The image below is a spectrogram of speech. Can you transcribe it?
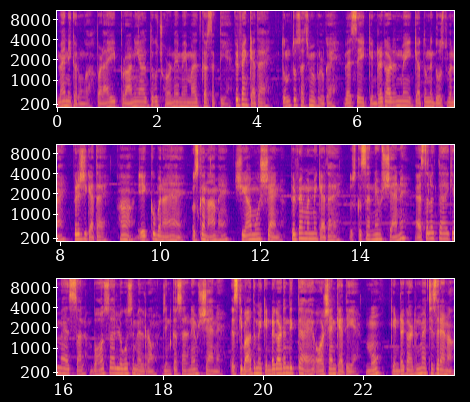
मैं नहीं करूँगा। पढ़ाई, पुरानी आदतों को छोड़ने में मदद कर सकती है। फिर फैंक कहता है, तुम तो सच में भूल गए। वैसे किंडर गार्डन में क्या तुमने दोस्त बनाए? फिर ऋषि कहता है हाँ एक को बनाया है। उसका नाम है शियामो शैन। फिर फैंक मन में कहता है, उसका सरनेम शैन है? ऐसा लगता है कि मैं इस साल बहुत सारे लोगों से मिल रहा हूँ, जिनका सरनेम शैन है। इसके बाद हमें किंडर गार्डन दिखता है और शैन कहती है, मो किंडर गार्डन में अच्छे से रहना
